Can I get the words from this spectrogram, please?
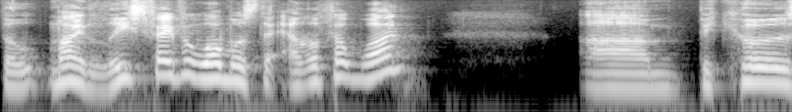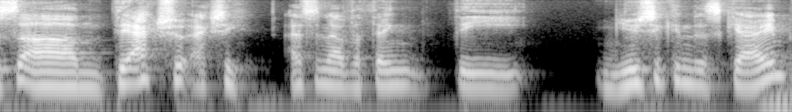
the my least favorite one was the elephant one, um, because um the actual actually that's another thing the music in this game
